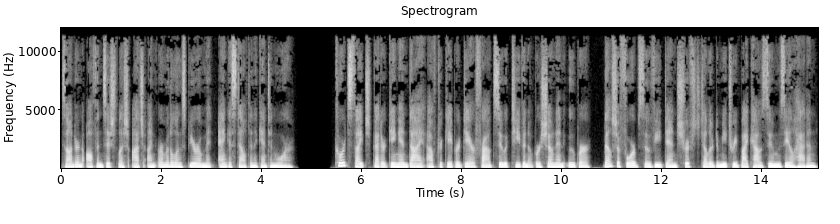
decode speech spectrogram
sondern offensichtlich auch ein Ermittlungsbüro mit Angestellten Agenten war. Kurzzeit später gingen die Auftraggeber der Frau zu aktiven Operationen über, welche Forbes sowie den Schriftsteller Dmitri Baikau zum Ziel hatten,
